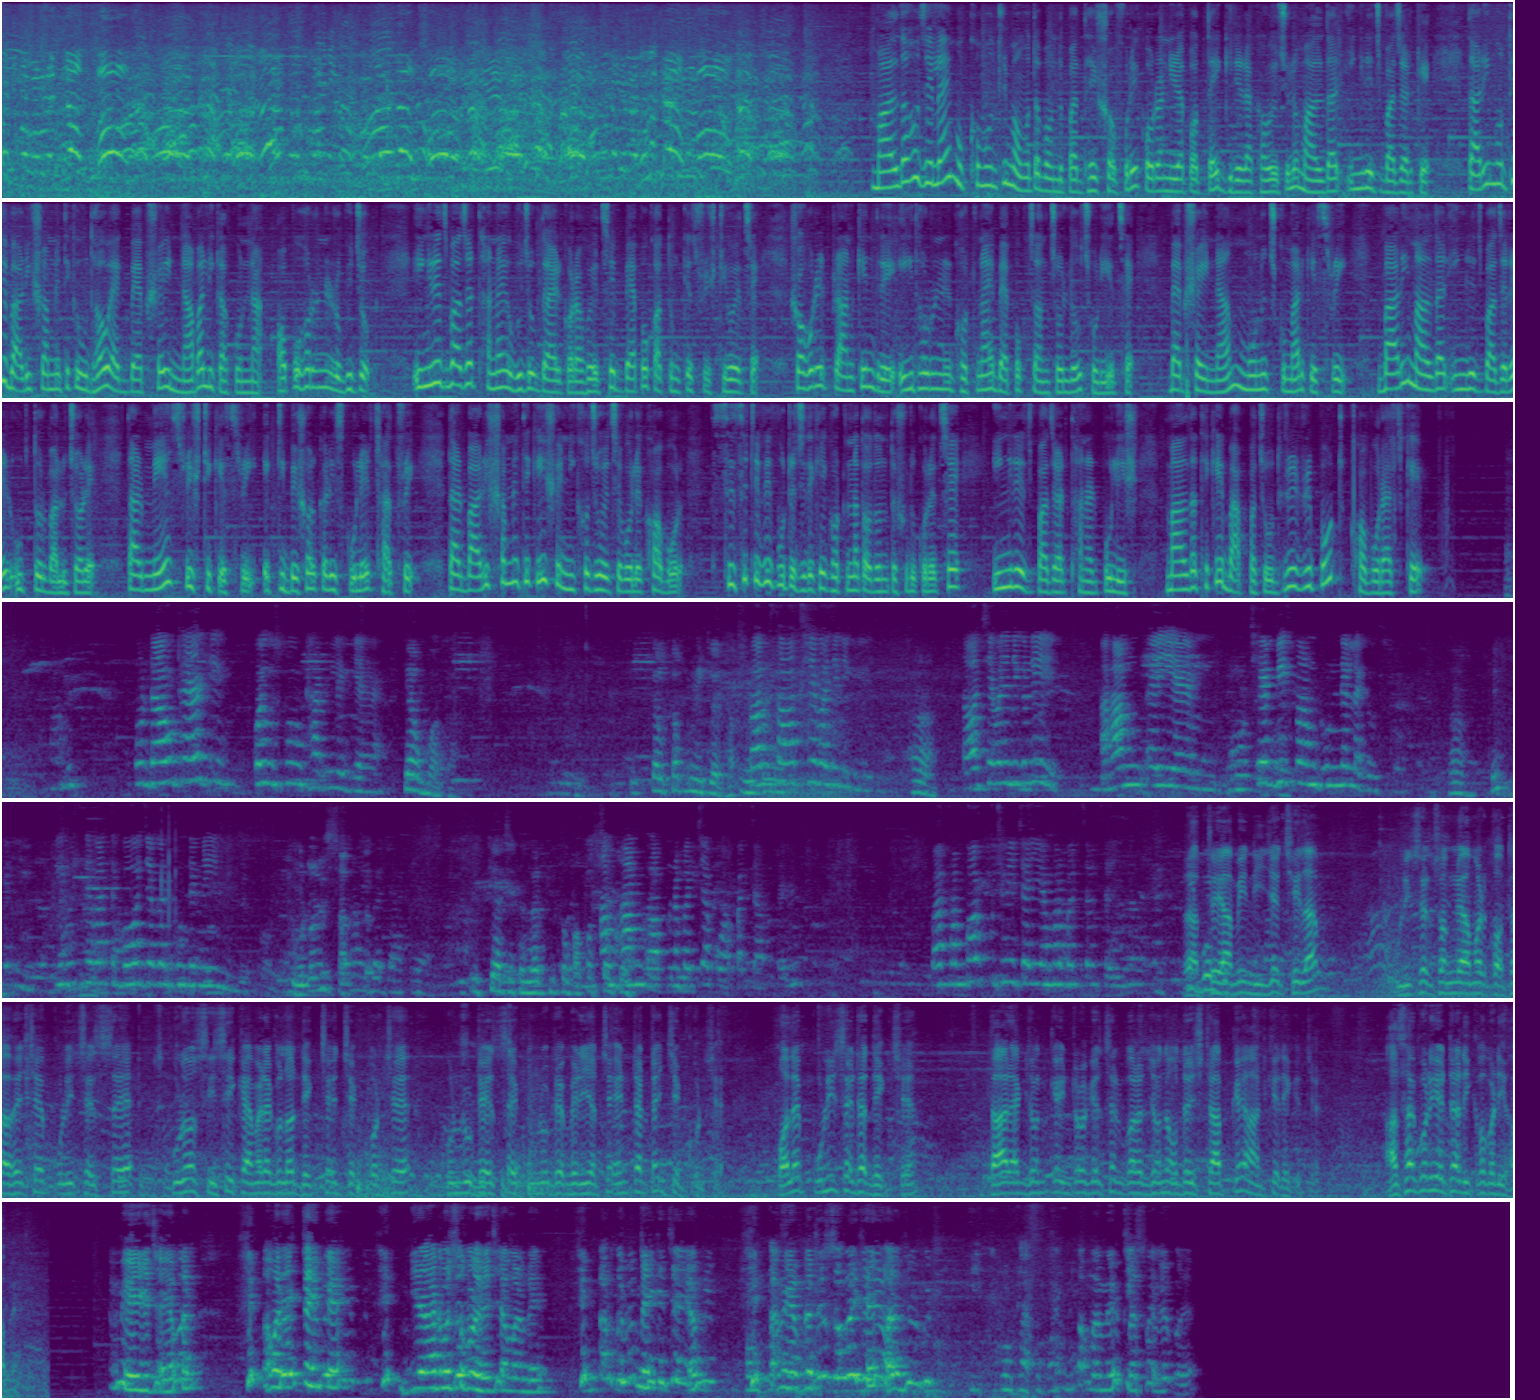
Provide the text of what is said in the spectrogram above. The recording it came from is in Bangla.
questo con le zampe! Oh! Malda জেলায় মুখ্যমন্ত্রী মমতা বন্দ্যোপাধ্যায়ের সফরে কড়া নিরাপত্তায় ঘিরে রাখা হয়েছিল মালদার ইংরেজ বাজারকে। তারই মধ্যে বাড়ির সামনে থেকে উধাও এক ব্যবসায়ী নাবালিকা কন্যা। অপহরণের অভিযোগ। ইংরেজ বাজার থানায় অভিযোগ দায়ের করা হয়েছে, ব্যাপক আতঙ্কের সৃষ্টি হয়েছে। শহরের প্রাণকেন্দ্রে এই ধরনের ঘটনায় ব্যাপক চাঞ্চল্যও ছড়িয়েছে। ব্যবসায়ীর নাম মনোজ কুমার কেশরী বাড়ি মালদার ইংরেজ বাজারের উত্তর বালুচরে। তার মেয়ে সৃষ্টি কেশরী একটি বেসরকারি স্কুলের ছাত্রী। তার বাড়ির সামনে থেকেই সে নিখোঁজ হয়েছে বলে খবর। সিসিটিভি ফুটেজ দেখে ঘটনা তদন্ত শুরু করেছে ইংরেজ বাজার থানার পুলিশ মালদা থেকে বাপ্পা চৌধুরীর রিপোর্ট খবর আজকে वो डाउट है कि कोई उसको उठा के ले गया है क्या हुआ था कल कब निकले था कल सवा छः बजे निकली थी हाँ सवा छः बजे निकली हम ये छः बीस पर हम ढूंढने लगे उसको हाँ फिर फिर उसके बाद से बहुत जगह ढूंढे नहीं मिली ये क्या चाहते लड़की को वापस हम चाहते हम अपने बच्चा को वापस चाहते हैं রাত্রে আমি নিজে ছিলাম পুলিশের সঙ্গে আমার কথা হয়েছে পুলিশ এসছে পুরো সিসি ক্যামেরাগুলো দেখছে চেক করছে কোন রুটে এসছে কোন রুটে বেরিয়ে যাচ্ছে এন্টারটাই চেক করছে। ফলে পুলিশ এটা দেখছে তার একজনকে ইন্টারোগেশন করার জন্য ওদের স্টাফকে আটকে রেখেছে। আশা করি এটা রিকভারি হবে। মেয়েকে চাই আমার আমার একটাই মেয়ে বিয়ের আট বছর পরে হয়েছে আমার মেয়ে। আমার মেয়েকে চাই আমি। আমি আপনাদের সবাইকে আলোচনা করি কোন ক্লাসে পড়ে আমার মেয়ে ক্লাস ফাইভে পড়ে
